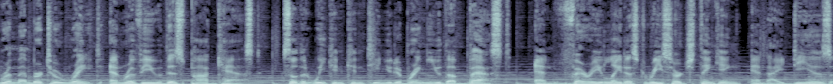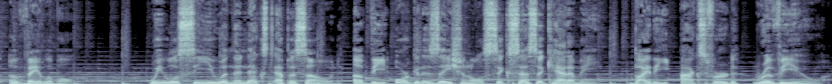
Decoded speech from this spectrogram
Remember to rate and review this podcast so that we can continue to bring you the best and very latest research thinking and ideas available. We will see you in the next episode of the Organizational Success Academy by the Oxford Review.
